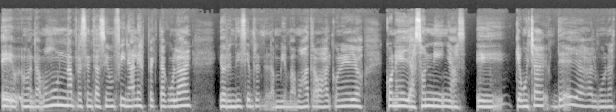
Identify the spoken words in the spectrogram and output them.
eh, mandamos una presentación final espectacular y ahora en diciembre también vamos a trabajar con ellos, con ellas. Son niñas eh, que muchas de ellas, algunas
